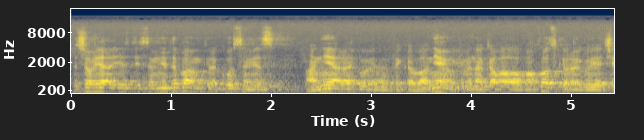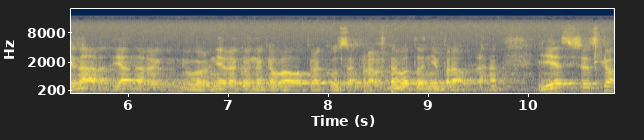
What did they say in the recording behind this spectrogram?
Zresztą ja jest, jestem nietypowym krakusem, więc a nie reaguję na te kawały. Nie wiem, chyba na kawał o reagujecie, na, ja na, nie reaguję na kawał o krakusach, prawda, bo to nieprawda. Jest wszystko,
